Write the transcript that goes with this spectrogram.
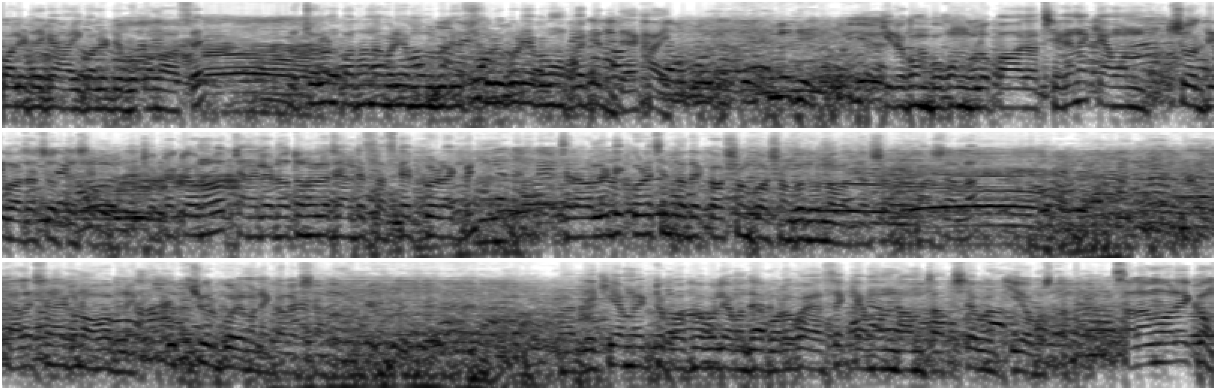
কোয়ালিটি থেকে হাই কোয়ালিটি বকনও আছে। তো চলুন কথা না বেরিয়ে মূল ভিডিও শুরু করি এবং আপনাকে দেখাই কীরকম বকনগুলো পাওয়া যাচ্ছে, এখানে কেমন চলতি বাজার চলতেছে। ছোট্ট একটা অনুরোধ, চ্যানেলে নতুন হলে চ্যানেলটা সাবস্ক্রাইব করে রাখবেন। যারা অলরেডি করেছেন, তাদেরকে অসংখ্য অসংখ্য ধন্যবাদ দর্শক। মার্শাল্লাহ কালেকশনের কোনো অভাব নেই, প্রচুর পরিমাণে কালেকশন দেখি আমরা একটু কথা বলি আমাদের বড় ভাই আছে কেমন দাম চাচ্ছে এবং কি অবস্থা? সালামু আলাইকুম।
